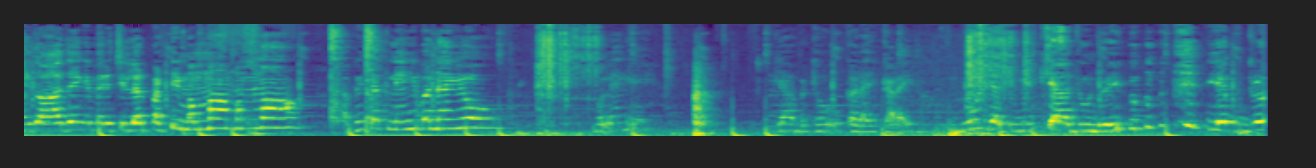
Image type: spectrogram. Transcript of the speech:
नहीं तो आ जाएँगे मेरे चिल्लर पट्टी। मम्मा मम्मा, अभी तक नहीं बनाई हो। बोलेंगे, क्या बैठो, कढ़ाई कढ़ाई। भूल जाती मैं क्या ढूंढ रही हूँ। ये दो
